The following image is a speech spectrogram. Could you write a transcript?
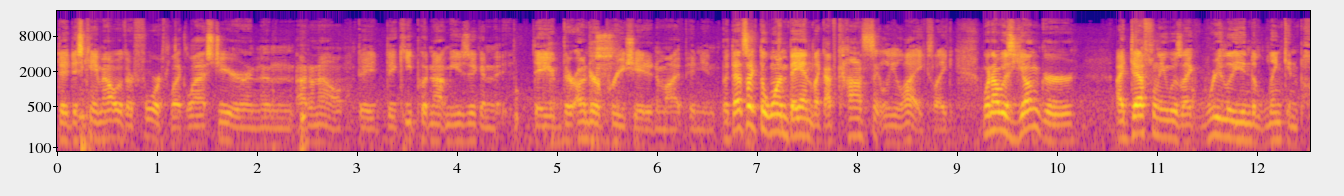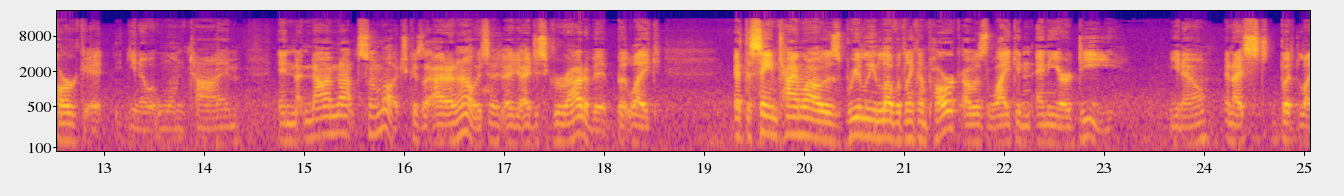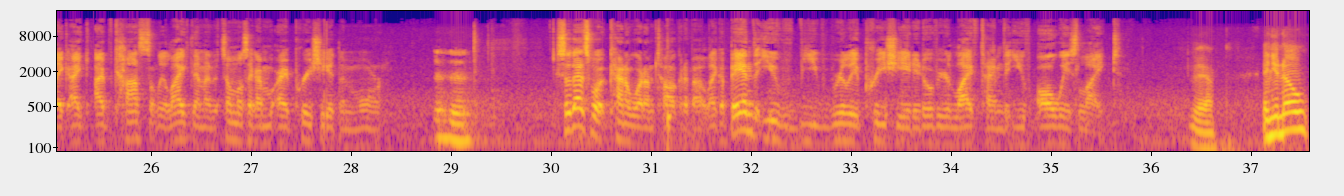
they just came out with their fourth like last year, and then I don't know. They they keep putting out music, and they they're underappreciated in my opinion. But that's like the one band like I've constantly liked. Like when I was younger, I definitely was like really into Linkin Park at you know at one time, and now I'm not so much because I, I don't know. It's, I, I just grew out of it. But like at the same time, when I was really in love with Linkin Park, I was liking NERD. You know, and I, st- but like I, I've constantly liked them, and it's almost like I'm, I appreciate them more. hmm So that's what kind of what I'm talking about. Like a band that you you really appreciated over your lifetime that you've always liked. Yeah, and you know,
